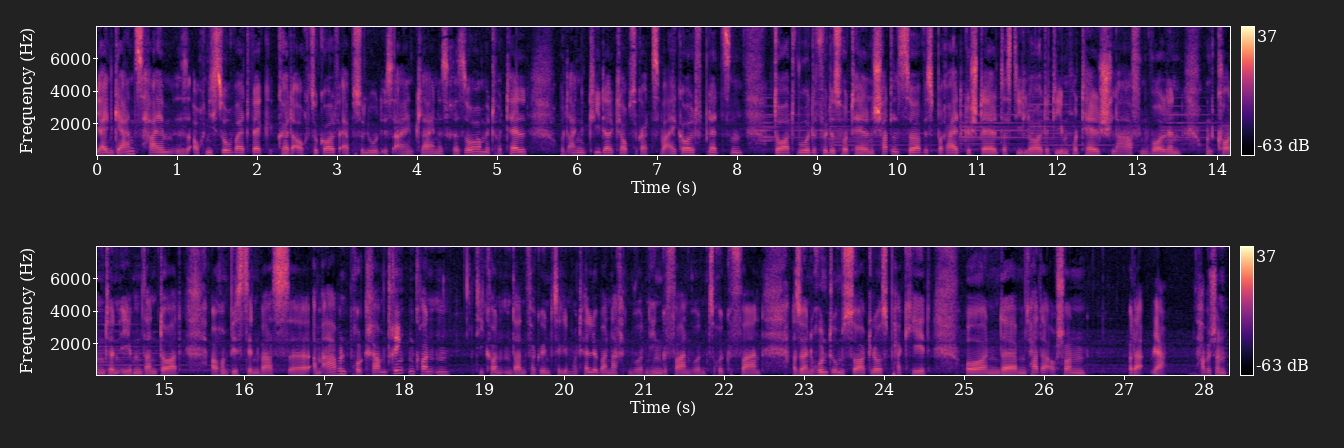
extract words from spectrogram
ja, in Gernsheim ist es auch nicht so weit weg, gehört auch zu Golf Absolut, ist ein kleines Resort mit Hotel und angegliedert, glaube sogar zwei Golfplätzen. Dort wurde für das Hotel ein Shuttle-Service bereitgestellt, dass die Leute, die im Hotel schlafen wollen und konnten, eben dann dort auch ein bisschen was äh, am Abendprogramm trinken konnten. Die konnten dann vergünstigt im Hotel übernachten, wurden hingefahren, wurden zurückgefahren. Also ein rundum sorglos Paket. Und ähm, hatte auch schon, oder ja, habe schon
